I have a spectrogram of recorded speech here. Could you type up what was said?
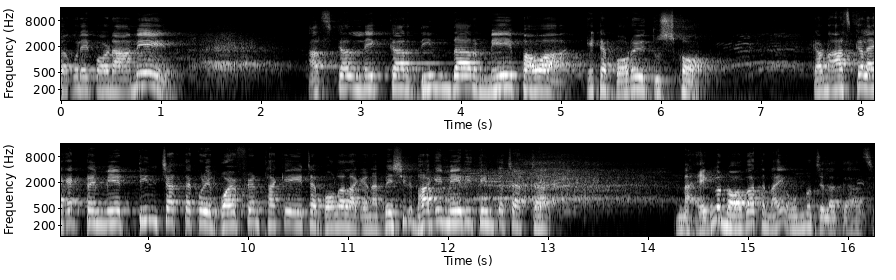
সকলে পড়া আমিন। আজকাল নেককার, দিনদার, মেয়ে পাওয়া এটা বড়ই দুষ্কর। কারণ আজকাল এক একটা মেয়ের তিন চারটা করে বয়ফ্রেন্ড থাকে, এটা বলা লাগে না। বেশিরভাগই মেয়েরই তিনটা, চারটা। না, এগুলো নগাতে নাই, অন্য জেলাতে আছে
